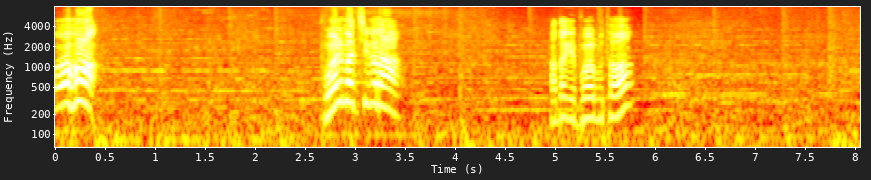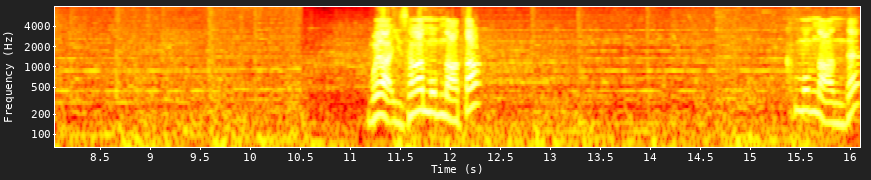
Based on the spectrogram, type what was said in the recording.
어허! 부활만 찍어놔! 바닥에 부활부터. 뭐야, 이상한 몸 나왔다? 큰 몸 나왔는데?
